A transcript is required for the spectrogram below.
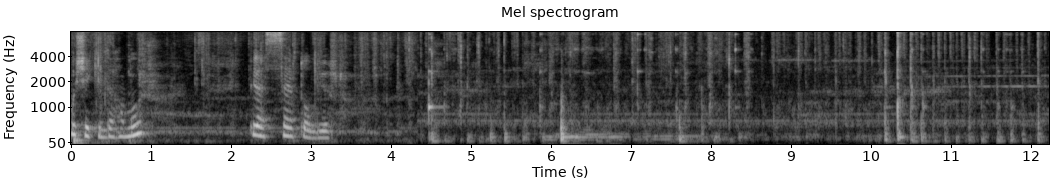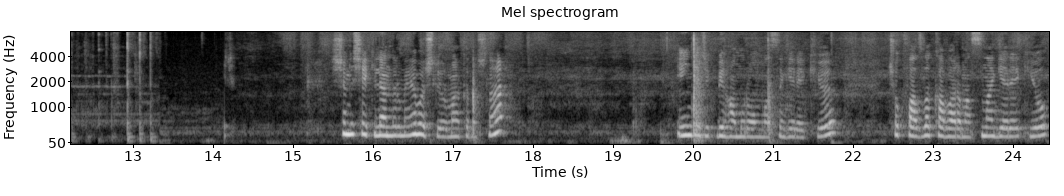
Bu şekilde hamur. Biraz sert oluyor. Şimdi şekillendirmeye başlıyorum arkadaşlar. İncecik bir hamur olması gerekiyor. Çok fazla kabarmasına gerek yok.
